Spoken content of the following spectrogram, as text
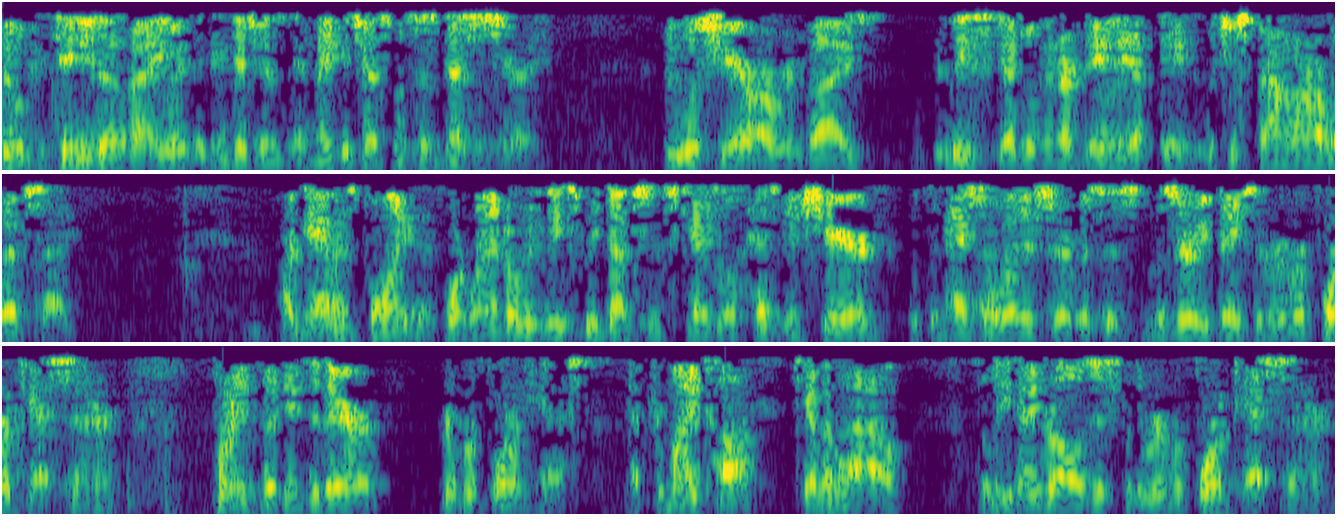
We will continue to evaluate the conditions and make adjustments as necessary. We will share our revised release schedule in our daily update, which is found on our website. Our Gavin's Point and Fort Randall release reduction schedule has been shared with the National Weather Service's Missouri Basin River Forecast Center for input into their river forecast. After my talk, Kevin Lau, the lead hydrologist for the River Forecast Center,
